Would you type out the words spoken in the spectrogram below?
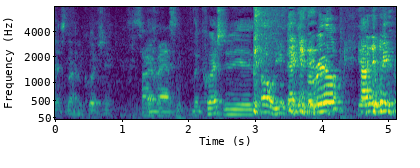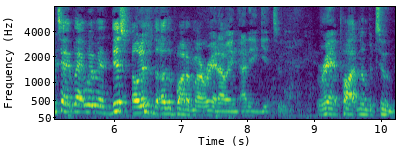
that's not the question. Sorry for asking. The question is, oh, you asking for real? How can we protect black women? This, oh, this was the other part of my rant I didn't, I didn't get to. Rant part number two.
